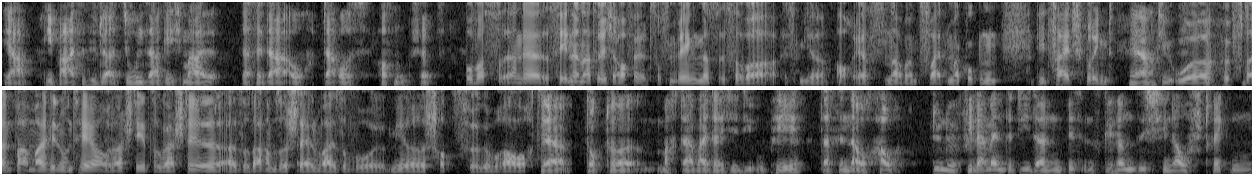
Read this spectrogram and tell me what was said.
ja, private Situation, sage ich mal, dass er da auch daraus Hoffnung schöpft. Was an der Szene natürlich auffällt, so von wegen, das ist aber, ist mir auch erst na, beim zweiten Mal gucken, die Zeit springt. Ja. Die Uhr hüpft ein paar Mal hin und her oder steht sogar still. Also da haben sie stellenweise wohl mehrere Shots für gebraucht. Der Doktor macht da weiter hier die OP. Das sind auch Hauch dünne Filamente, die dann bis ins Gehirn sich hinaufstrecken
